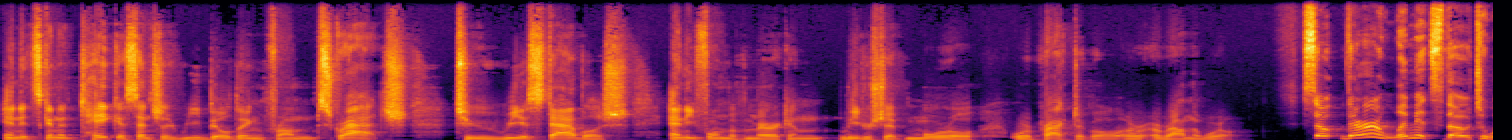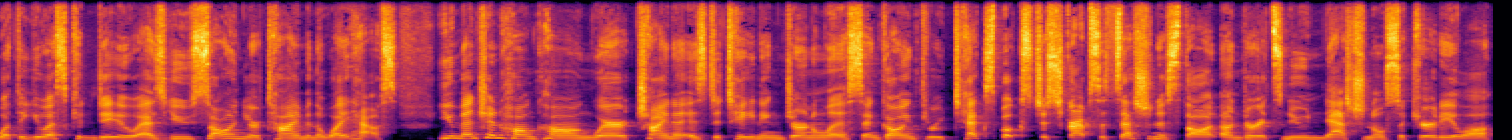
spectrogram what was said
And it's going to take essentially rebuilding from scratch to reestablish any form of American leadership, moral or practical, or around the world. So there are limits, though, to what the US can do, as you saw in your time in the White House. You mentioned Hong Kong, where China is detaining journalists and going through textbooks to scrap secessionist thought under its new national security law.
